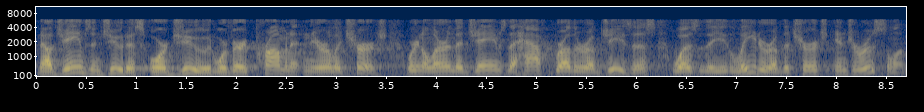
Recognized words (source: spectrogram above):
Now, James and Judas, or Jude, were very prominent in the early church. We're going to learn that James, the half brother of Jesus, was the leader of the church in Jerusalem.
